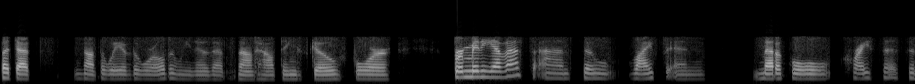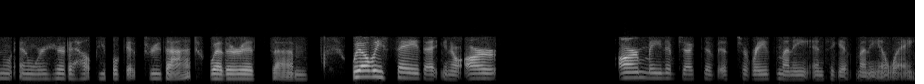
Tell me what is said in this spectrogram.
but that's not the way of the world, and we know that's not how things go for for many of us. Um, so, life and medical crisis, and, and we're here to help people get through that. Whether it's, um, we always say that you know our our main objective is to raise money and to give money away.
